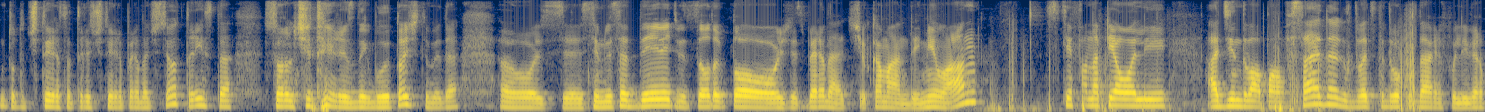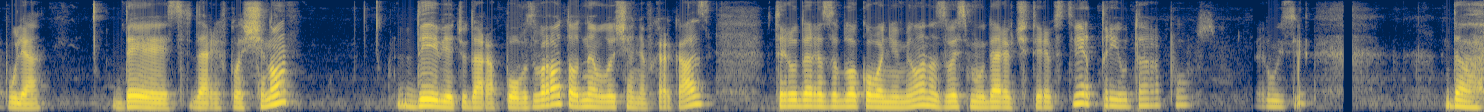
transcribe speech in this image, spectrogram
Ну, тобто 434 передачі всього, 344 з них були точними, да? Ось, е, 79% точність передач у команди Мілан. Стефана Піолі. 1-2 по офсайдах з 22 ударів у Ліверпуля. 10 ударів в площину, 9 ударів повз ворота, одне влучання в каркас, 3 удари заблоковані у Мілана, з 8 ударів 4 в ствір, 3 удари повз. Друзі. Да,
